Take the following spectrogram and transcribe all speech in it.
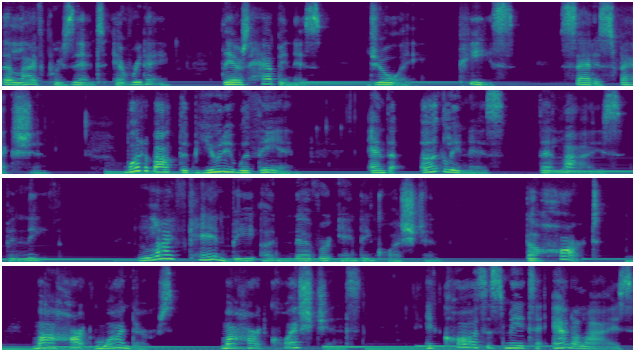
that life presents every day. There's happiness, joy, peace, satisfaction. What about the beauty within and the ugliness that lies beneath? Life can be a never ending question. The heart, my heart wanders, my heart questions. It causes me to analyze,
